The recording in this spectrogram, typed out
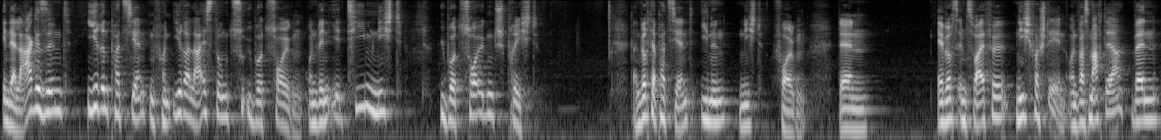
in der Lage sind, Ihren Patienten von Ihrer Leistung zu überzeugen und wenn Ihr Team nicht überzeugend spricht, dann wird der Patient Ihnen nicht folgen. Denn er wird es im Zweifel nicht verstehen. Und was macht er, wenn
